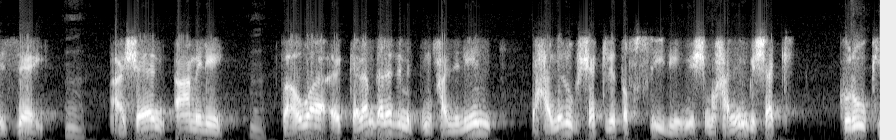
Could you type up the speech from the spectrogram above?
إزاي. عشان أعمل إيه؟ فهو الكلام ده لازم المحللين يحللوا بشكل تفصيلي مش محللين بشكل كروكي.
